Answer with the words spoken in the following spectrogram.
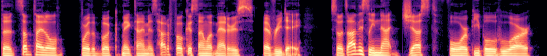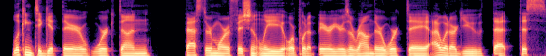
the subtitle for the book Make Time is how to focus on what matters every day. So it's obviously not just for people who are looking to get their work done faster, more efficiently, or put up barriers around their workday, I would argue that this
